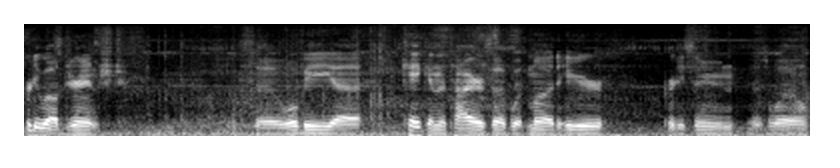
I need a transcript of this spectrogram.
pretty well drenched. We'll be uh, caking the tires up with mud here pretty soon as well.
